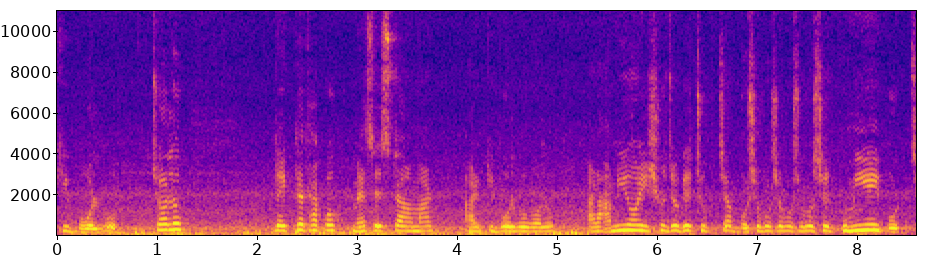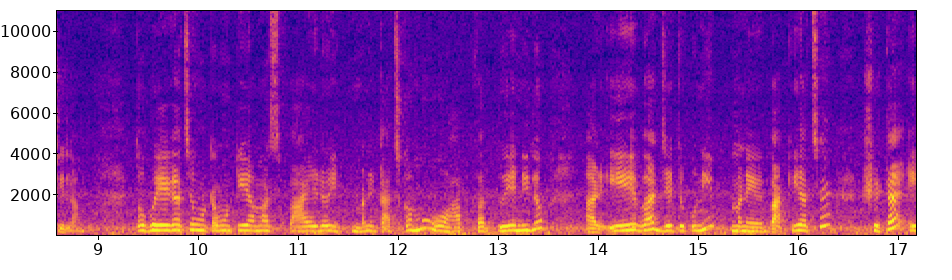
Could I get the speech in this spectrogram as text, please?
কি বলব? চলো দেখতে থাকো মেসেজটা আমার, আর কি বলব বলো? আর আমিও এই সুযোগে চুপচাপ বসে বসে বসে বসে ঘুমিয়েই পড়ছিলাম। তো হয়ে গেছে মোটামুটি আমার স্পায়ের ওই মানে কাজকর্ম, ও হাত ফাত ধুয়ে নিল, আর এ এবার যেটুকুনি মানে বাকি আছে, সেটা এ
